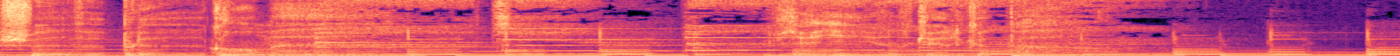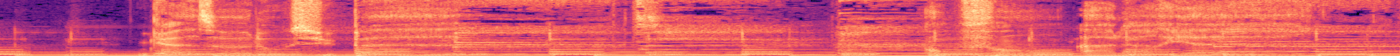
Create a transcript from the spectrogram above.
Cheveux bleus gazole ou super. Enfant à l'arrière,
